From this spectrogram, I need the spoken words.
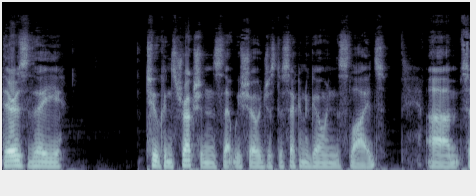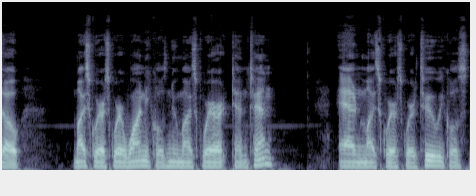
there's the two constructions that we showed just a second ago in the slides. Um, so my square square 1 equals new my square 1010, and my square square 2 equals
